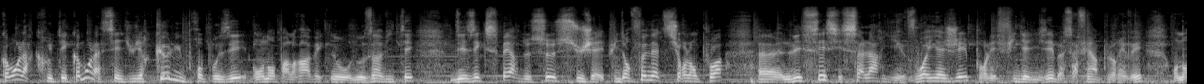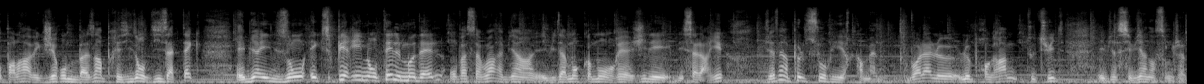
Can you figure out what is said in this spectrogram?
comment la recruter Comment la séduire Que lui proposer On en parlera avec nos, invités, des experts de ce sujet. Et puis, dans Fenêtre sur l'emploi, euh, laisser ses salariés voyager pour les fidéliser, bah, ça fait un peu rêver. On en parlera avec Jérôme Bazin, président d'Isatech. Eh bien, ils ont expérimenté le modèle on va savoir eh bien, évidemment comment ont réagi les, salariés. J'avais un peu le sourire quand même. Voilà le, le programme tout de suite. Eh bien, c'est bien dans son job.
